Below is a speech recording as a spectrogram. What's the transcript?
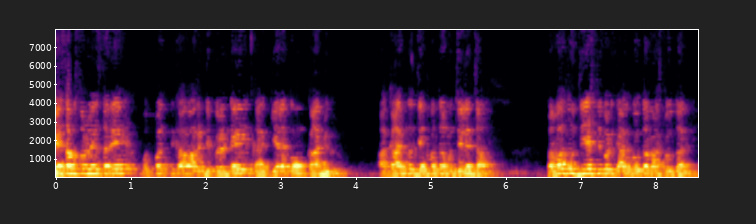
ఏ సంవత్సరంలో సరే ఉత్పత్తి కావాలని చెప్పారంటే కీలకం కార్మికులు. ఆ కార్మికుల జీతపత్రం ముందు చెల్లించాలి. తర్వాత జిఎస్టీ కూడా కేంద్ర ప్రభుత్వం రాష్ట్ర ప్రభుత్వానికి.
